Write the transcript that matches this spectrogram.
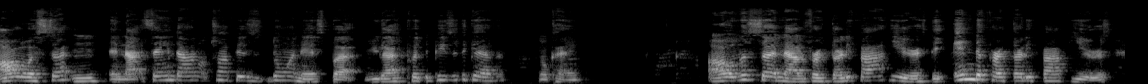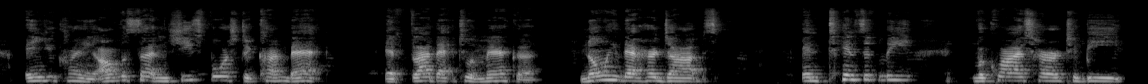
all of a sudden, and not saying Donald Trump is doing this, but you guys put the pieces together, okay? All of a sudden, out of her 35 years, the end of her 35 years, in Ukraine, all of a sudden she's forced to come back and fly back to America, knowing that her job intensively requires her to be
